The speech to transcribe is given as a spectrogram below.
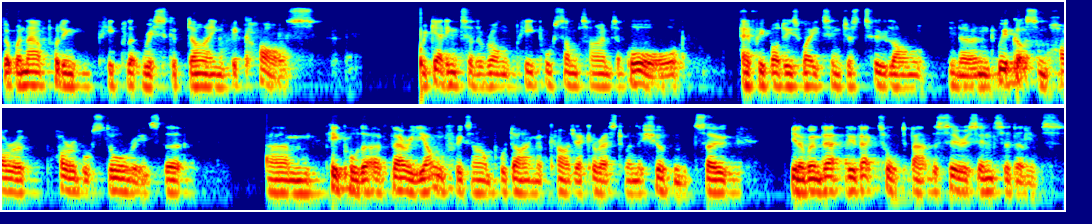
that we're now putting people at risk of dying because we're getting to the wrong people sometimes, or everybody's waiting just too long, you know, and we've got some horror, horrible stories that um, people that are very young, for example, dying of cardiac arrest when they shouldn't. So, you know, when Vivek talked about the serious incidents,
